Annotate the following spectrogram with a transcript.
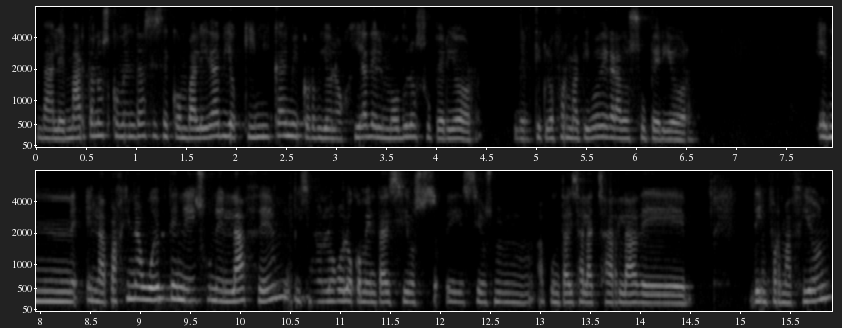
Vale, Marta nos comenta si se convalida bioquímica y microbiología del módulo superior, del ciclo formativo de grado superior. En, la página web tenéis un enlace y si no luego lo comentáis si os, eh, mm, apuntáis a la charla de, información.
